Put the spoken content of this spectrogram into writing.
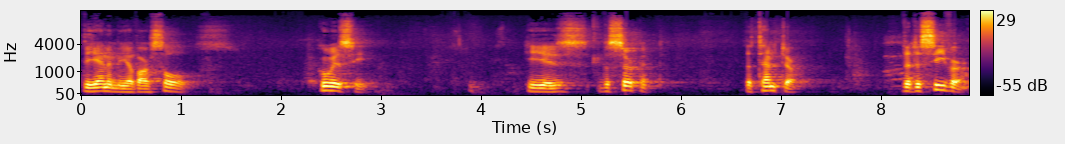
The enemy of our souls. Who is he? He is the serpent, the tempter the deceiver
